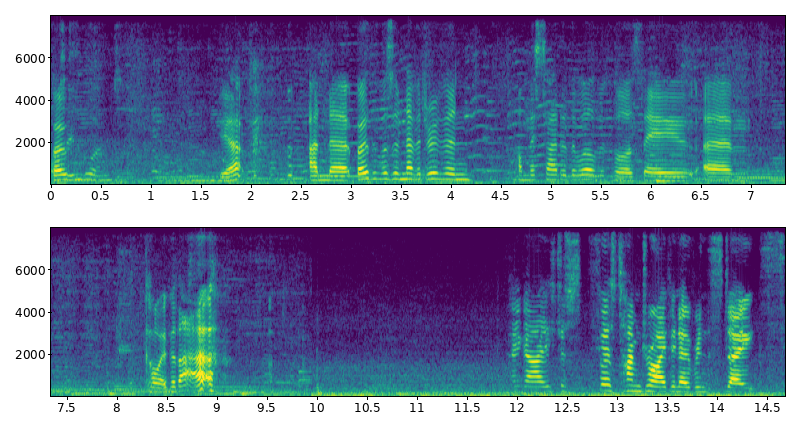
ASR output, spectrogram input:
both. England. Yep. And uh, both of us have never driven on this side of the world before, so um, can't wait for that. Hey guys, just first time driving over in the States.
